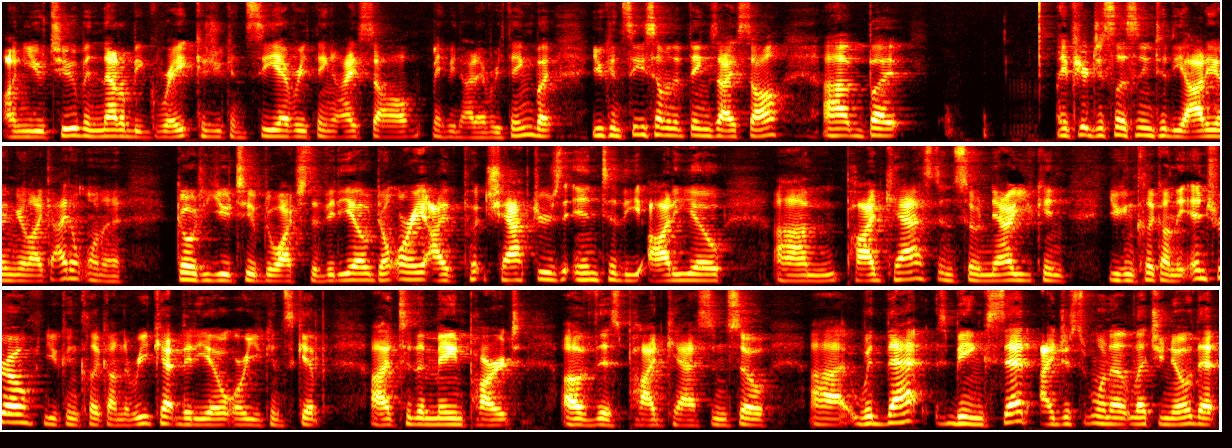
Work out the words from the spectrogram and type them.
on YouTube, and that'll be great because you can see everything I saw. Maybe not everything, but you can see some of the things I saw. Uh, but if you're just listening to the audio and you're like, I don't want to go to YouTube to watch the video, don't worry. I've put chapters into the audio um, podcast, and so now you can you can click on the intro, you can click on the recap video, or you can skip uh, to the main part of this podcast. And so, uh, with that being said, I just want to let you know that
